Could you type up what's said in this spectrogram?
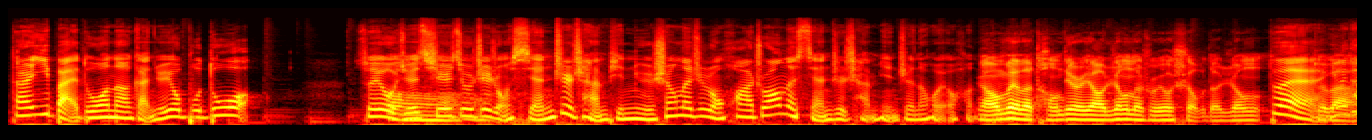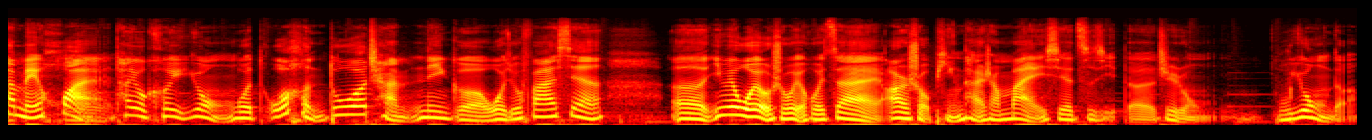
但是，一百多呢，感觉又不多，所以我觉得其实就是这种闲置产品，女生的这种化妆的闲置产品真的会有很多。然后为了腾地儿要扔的时候又舍不得扔，对，对吧因为它没坏嗯，它又可以用。我我很多产那个我就发现，呃，因为我有时候也会在二手平台上卖一些自己的这种不用的。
